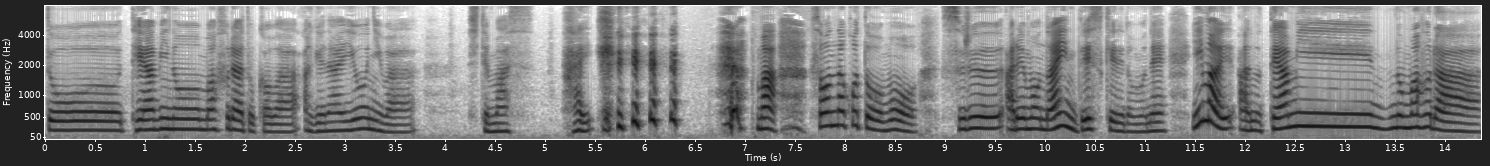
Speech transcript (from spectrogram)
と、手編みのマフラーとかはあげないようにはしてます。はい。まあ、そんなことをもうするあれもないんですけれどもね。今、あの、手編みのマフラ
